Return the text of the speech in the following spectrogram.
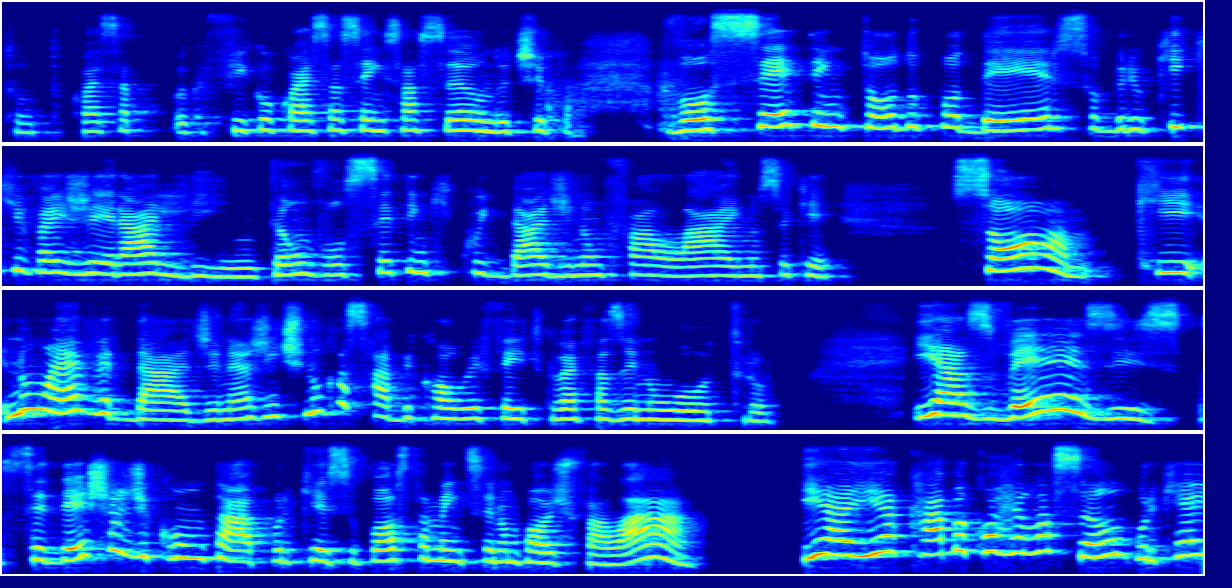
tô, tô com essa, fico com essa sensação do tipo, você tem todo o poder sobre o que, que vai gerar ali, então você tem que cuidar de não falar e não sei o quê. Só que não é verdade, né? A gente nunca sabe qual o efeito que vai fazer no outro. E às vezes você deixa de contar porque supostamente você não pode falar, e aí acaba com a relação, porque é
